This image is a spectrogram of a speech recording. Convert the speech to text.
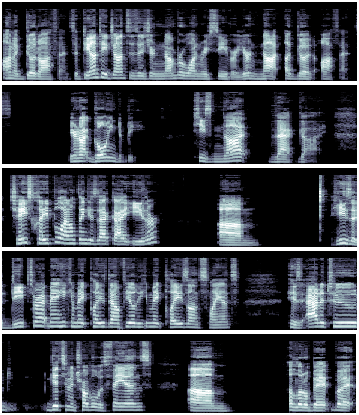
on a good offense. If Diontae Johnson is your number one receiver, you're not a good offense. You're not going to be. He's not that guy. Chase Claypool, I don't think is that guy either. Um, he's a deep threat, man. He can make plays downfield. He can make plays on slants. His attitude gets him in trouble with fans. Um, a little bit, but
